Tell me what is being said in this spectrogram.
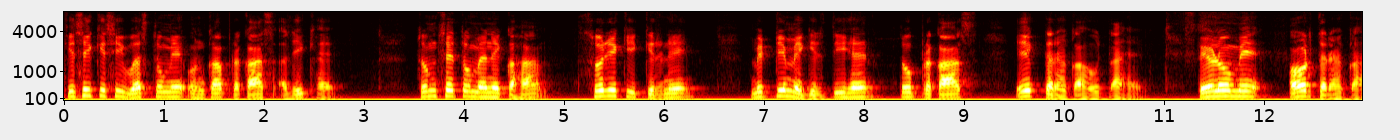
किसी किसी वस्तु में उनका प्रकाश अधिक है। तुमसे तो मैंने कहा, सूर्य की किरणें मिट्टी में गिरती है तो प्रकाश एक तरह का होता है, पेड़ों में और तरह का।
